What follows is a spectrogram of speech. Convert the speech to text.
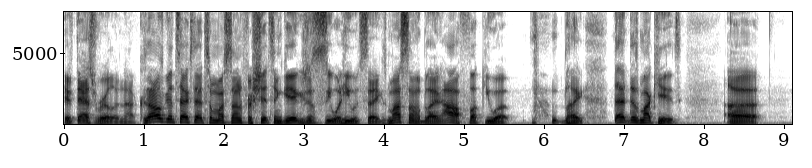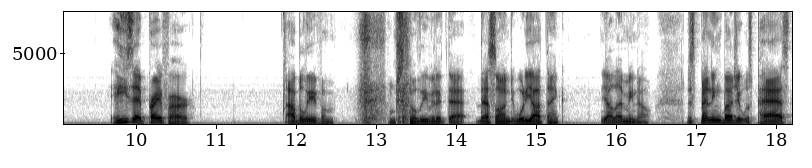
if that's real or not. Cause I was gonna text that to my son for shits and gigs just to see what he would say. Cause my son would be like, "I'll fuck you up." like that. That's my kids. Uh, he said, "Pray for her." I believe him. I'm just gonna leave it at that. That's on you. What do y'all think? Y'all let me know. The spending budget was passed.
